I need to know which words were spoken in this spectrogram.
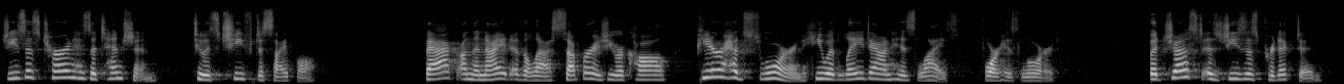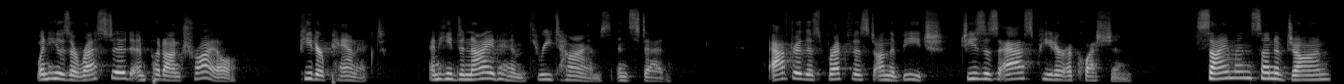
Jesus turned his attention to his chief disciple. Back on the night of the Last Supper, as you recall, Peter had sworn he would lay down his life for his Lord. But just as Jesus predicted, when he was arrested and put on trial, Peter panicked and he denied him three times instead. After this breakfast on the beach, Jesus asked Peter a question Simon, son of John,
